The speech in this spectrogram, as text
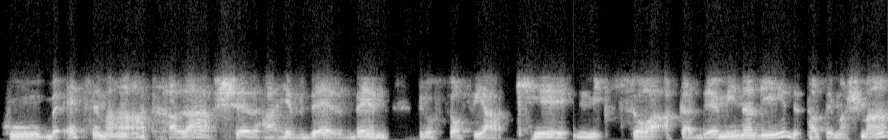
הוא בעצם ההתחלה של ההבדל בין פילוסופיה כמקצוע אקדמי נגיד, תרתי משמע,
